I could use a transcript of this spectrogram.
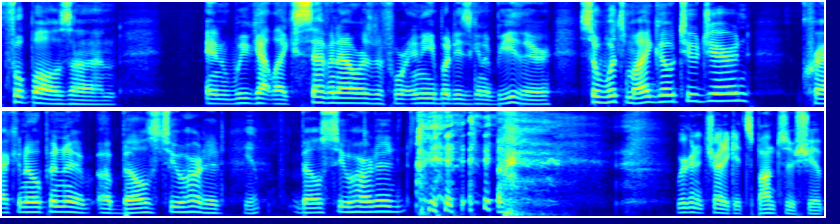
football is on and we've got like seven hours before anybody's gonna be there so what's my go-to jarrod cracking open a, a bell's two hearted Yep. bell's two hearted We're gonna try to get sponsorship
